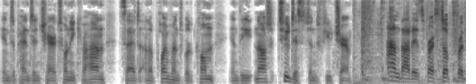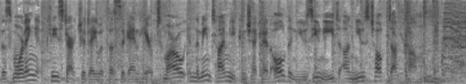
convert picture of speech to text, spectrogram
Independent Chair Tony Keohane said an appointment would come in the not too distant future. And that is first up for this morning. Please start your day with us again here tomorrow. In the meantime, you can check out all the news you need on newstalk.com.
